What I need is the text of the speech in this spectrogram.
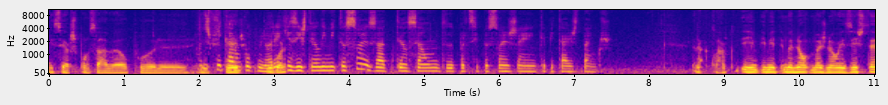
e ser responsável por uh, Pode explicar um pouco melhor? É que existem limitações à detenção de participações em capitais de bancos? Não, claro, mas não, mas não existem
